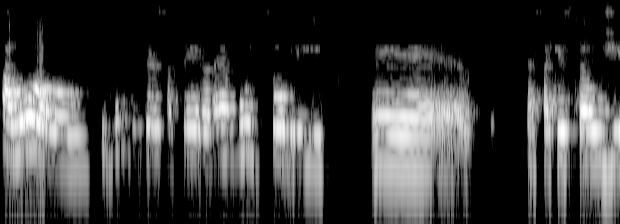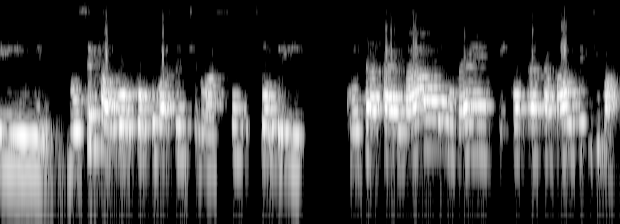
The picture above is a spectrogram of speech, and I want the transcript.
falou segunda e terça-feira, né, muito sobre é, essa questão de. Você falou, tocou bastante no assunto sobre contratar mal, né? Quem contrata mal vende mal.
